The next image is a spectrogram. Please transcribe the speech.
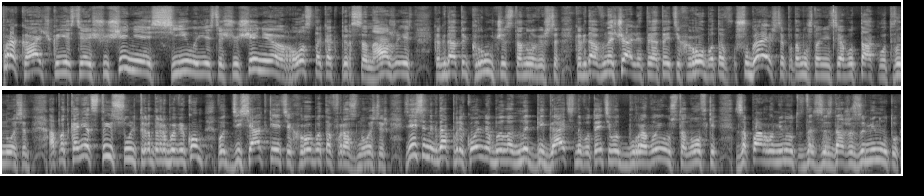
прокачка есть и ощущение силы, есть ощущение роста как персонажа есть, когда ты круче становишься, когда вначале ты от этих роботов шугаешься, потому что они тебя вот так вот выносят, а под конец ты с ультрадробовиком вот десятки этих роботов разносишь. Здесь иногда прикольно было набегать на вот эти вот буровые установки за пару минут, даже за минуту,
